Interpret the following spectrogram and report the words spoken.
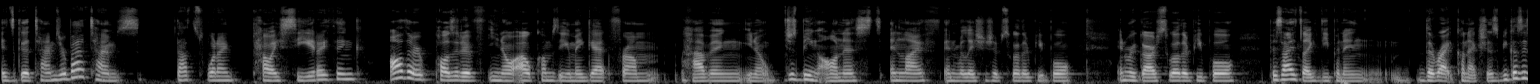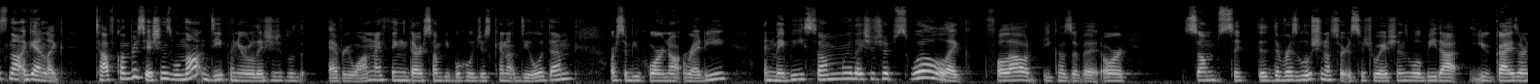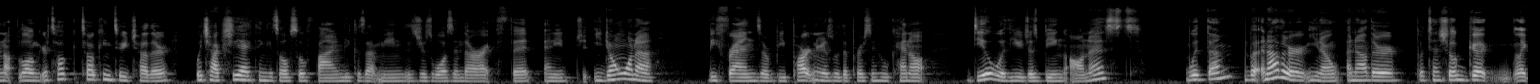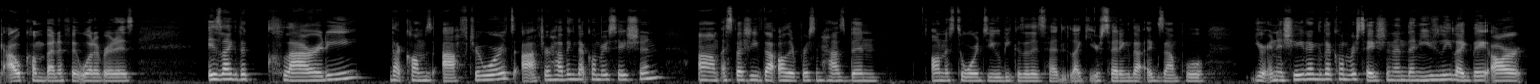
it's good times or bad times that's what i how i see it i think other positive you know outcomes that you may get from having you know just being honest in life in relationships with other people in regards to other people besides like deepening the right connections. Because it's not again like tough conversations will not deepen your relationship with everyone. I think there are some people who just cannot deal with them or some people who are not ready. And maybe some relationships will like fall out because of it. Or some the, the resolution of certain situations will be that you guys are not longer talk, talking to each other which actually i think is also fine because that means it just wasn't the right fit. And you, you don't want to be friends or be partners with a person who cannot deal with you just being honest with them. But another, you know, another potential good like outcome benefit, whatever it is, is like the clarity that comes afterwards, after having that conversation. Um, especially if that other person has been honest towards you, because as I said, like you're setting that example, you're initiating the conversation, and then usually like they are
